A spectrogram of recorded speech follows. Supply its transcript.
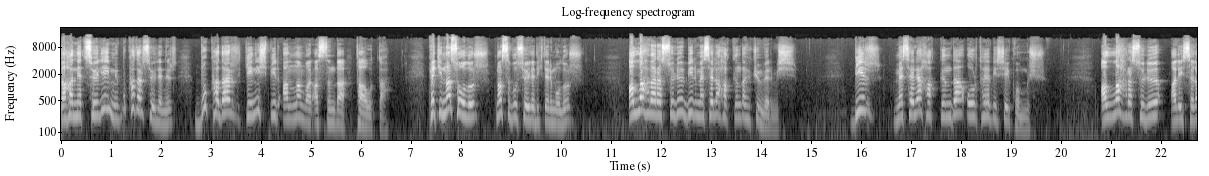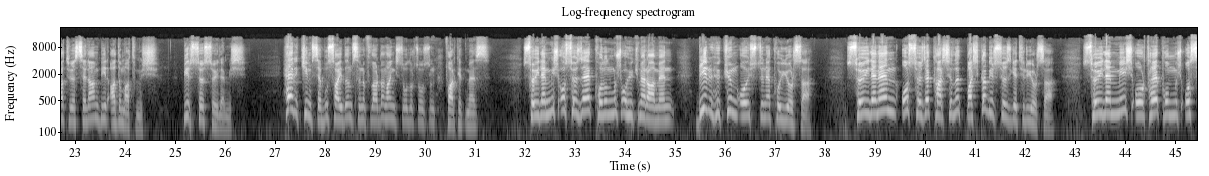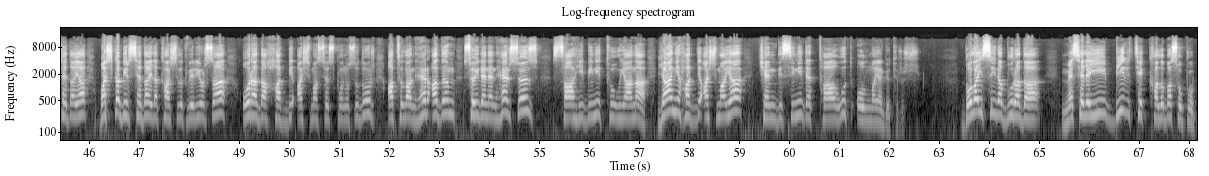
Daha net söyleyeyim mi? Bu kadar söylenir. Bu kadar geniş bir anlam var aslında tağutta. Peki nasıl olur? Nasıl bu söylediklerim olur? Allah ve Resulü bir mesele hakkında hüküm vermiş. Bir mesele hakkında ortaya bir şey konmuş. Allah Resulü aleyhissalatü vesselam bir adım atmış. Bir söz söylemiş. Her kimse bu saydığım sınıflardan hangisi olursa olsun fark etmez. Söylenmiş o söze konulmuş o hükme rağmen bir hüküm o üstüne koyuyorsa söylenen o söze karşılık başka bir söz getiriyorsa söylenmiş ortaya konmuş o sedaya başka bir sedayla karşılık veriyorsa orada haddi aşma söz konusudur. Atılan her adım söylenen her söz sahibini tuğyana yani haddi aşmaya kendisini de tağut olmaya götürür. Dolayısıyla burada meseleyi bir tek kalıba sokup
